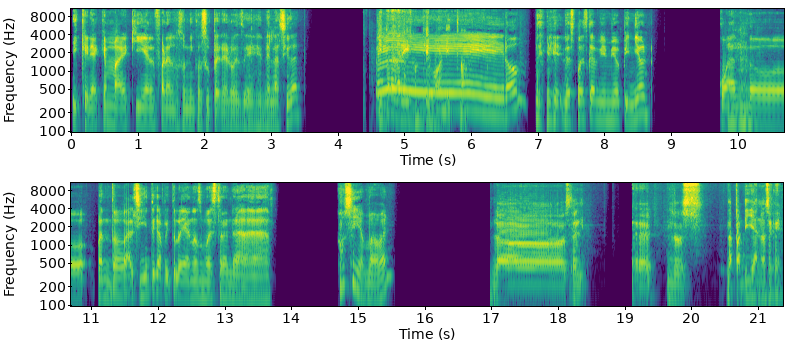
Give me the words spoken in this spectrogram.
y quería que Mike y él fueran los únicos superhéroes de, de la ciudad. Y padre qué bonito. Pero después cambié mi opinión. Cuando, cuando al siguiente capítulo ya nos muestran a. ¿Cómo se llamaban? Los. Eh, los. La pandilla, no sé qué.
